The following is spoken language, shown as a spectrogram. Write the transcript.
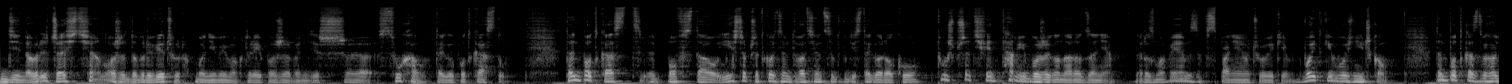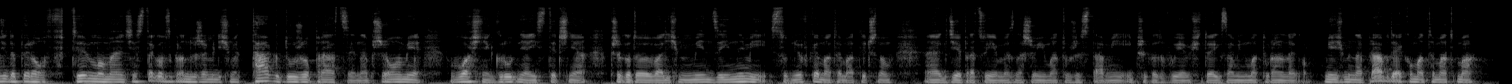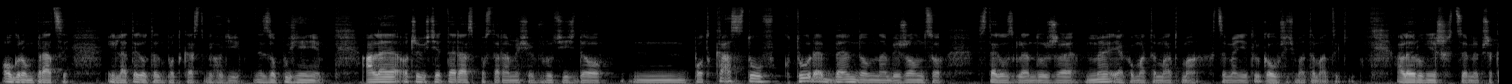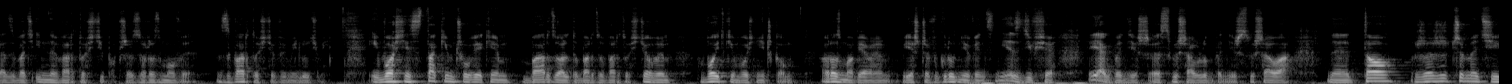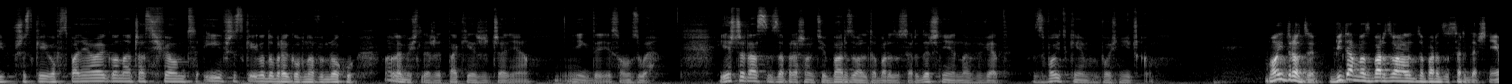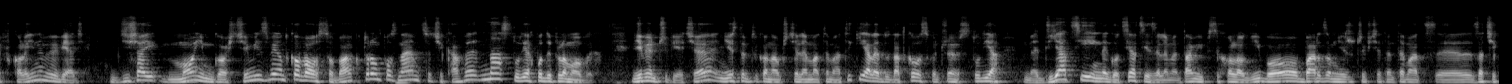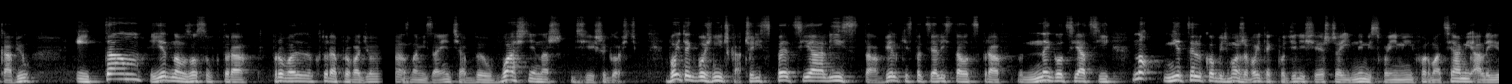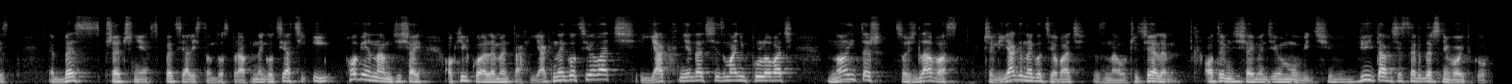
Dzień dobry, cześć, a może dobry wieczór, bo nie wiem o której porze będziesz e, słuchał tego podcastu. Ten podcast powstał jeszcze przed końcem 2020 roku, tuż przed świętami Bożego Narodzenia. Rozmawiałem ze wspaniałym człowiekiem, Wojtkiem Woźniczką. Ten podcast wychodzi dopiero w tym momencie, z tego względu, że mieliśmy tak dużo pracy. Na przełomie właśnie grudnia i stycznia przygotowywaliśmy m.in. studniówkę matematyczną, e, gdzie pracujemy z naszymi maturzystami i przygotowujemy się do egzaminu maturalnego. Mieliśmy naprawdę jako matematma ogrom pracy i dlatego ten podcast wychodzi z opóźnieniem. Ale oczywiście teraz postaramy się wrócić do mm, podcastów, które będą na bieżąco z tego względu, że my jako matematma chcemy nie tylko uczyć matematyki, ale również chcemy przekazywać inne wartości poprzez rozmowy z wartościowymi ludźmi. I właśnie z takim człowiekiem, bardzo, ale to bardzo wartościowym, Wojtkiem Woźniczką, rozmawiałem jeszcze w grudniu, więc nie zdziw się, jak będziesz e, słyszał lub będziesz słyszała e, to, że życzymy Ci wszystkiego wspaniałego na czas świąt i wszystkiego dobrego w nowym roku, ale myślę, że takie życzenia nigdy nie są złe. Jeszcze raz zapraszam Cię bardzo, ale to bardzo serdecznie na wywiad z Wojtkiem Woźniczką. Moi drodzy, witam Was bardzo, ale to bardzo serdecznie w kolejnym wywiadzie. Dzisiaj moim gościem jest wyjątkowa osoba, którą poznałem, co ciekawe, na studiach podyplomowych. Nie wiem, czy wiecie, nie jestem tylko nauczycielem matematyki, ale dodatkowo skończyłem studia mediacje i negocjacje z elementami psychologii, bo bardzo mnie rzeczywiście ten temat e, zaciekawił. I tam jedną z osób, która, która prowadziła z nami zajęcia, był właśnie nasz dzisiejszy gość. Wojtek Woźniczka, czyli specjalista, wielki specjalista od spraw negocjacji. No, nie tylko, być może Wojtek podzieli się jeszcze innymi swoimi informacjami, ale jest bezsprzecznie specjalistą do spraw negocjacji i powie nam dzisiaj o kilku elementach, jak negocjować, jak nie dać się zmanipulować, no i też coś dla Was, czyli jak negocjować z nauczycielem. O tym dzisiaj będziemy mówić. Witam Cię serdecznie, Wojtku.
